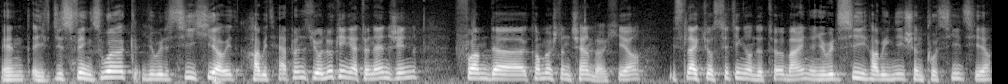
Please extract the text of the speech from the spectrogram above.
And if these things work, you will see here it, how it happens. You're looking at an engine from the combustion chamber here. It's like you're sitting on the turbine, and you will see how ignition proceeds here.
